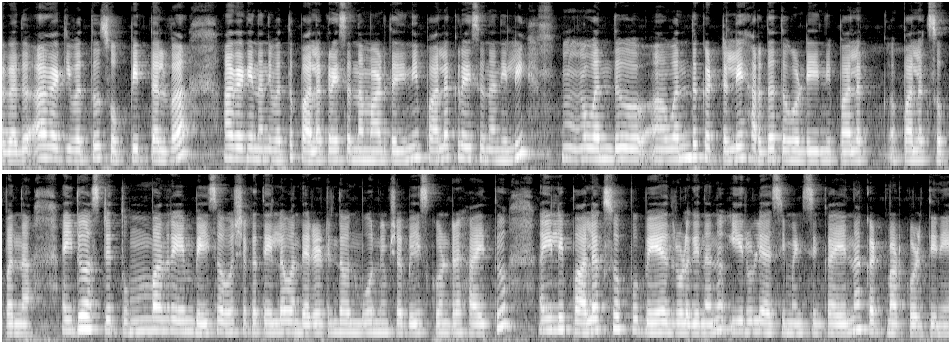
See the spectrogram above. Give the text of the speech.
ಆಗೋದು. ಹಾಗಾಗಿ ಇವತ್ತು ಸೊಪ್ಪಿತ್ತಲ್ವ? ಹಾಗಾಗಿ ನಾನು ಇವತ್ತು ಪಾಲಕ್ ರೈಸನ್ನು ಮಾಡ್ತಾಯಿದ್ದೀನಿ ಪಾಲಕ್ ರೈಸು ನಾನಿಲ್ಲಿ ಒಂದು ಒಂದು ಕಟ್ಟಲ್ಲಿ ಅರ್ಧ ತೊಗೊಂಡಿದ್ದೀನಿ ಪಾಲಕ್ ಪಾಲಕ್ ಸೊಪ್ಪನ್ನು. ಇದು ಅಷ್ಟೇ, ತುಂಬ ಅಂದರೆ ಏನು ಬೇಯಿಸೋ ಅವಶ್ಯಕತೆ ಇಲ್ಲ. ಒಂದು ಎರಡರಿಂದ ಒಂದು ಮೂರು ನಿಮಿಷ ಬೇಯಿಸ್ಕೊಂಡ್ರೆ ಆಯಿತು. ಇಲ್ಲಿ ಪಾಲಕ್ ಸೊಪ್ಪು ಬೇಯೋದ್ರೊಳಗೆ ನಾನು ಈರುಳ್ಳಿ ಹಸಿಮೆಣಸಿನ್ಕಾಯಿಯನ್ನು ಕಟ್ ಮಾಡ್ಕೊಳ್ತೀನಿ.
